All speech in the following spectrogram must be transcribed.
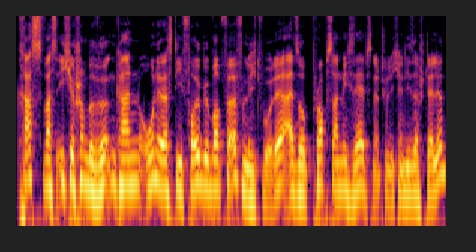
krass, was ich hier schon bewirken kann, ohne dass die Folge überhaupt veröffentlicht wurde. Also Props an mich selbst natürlich an dieser Stelle.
